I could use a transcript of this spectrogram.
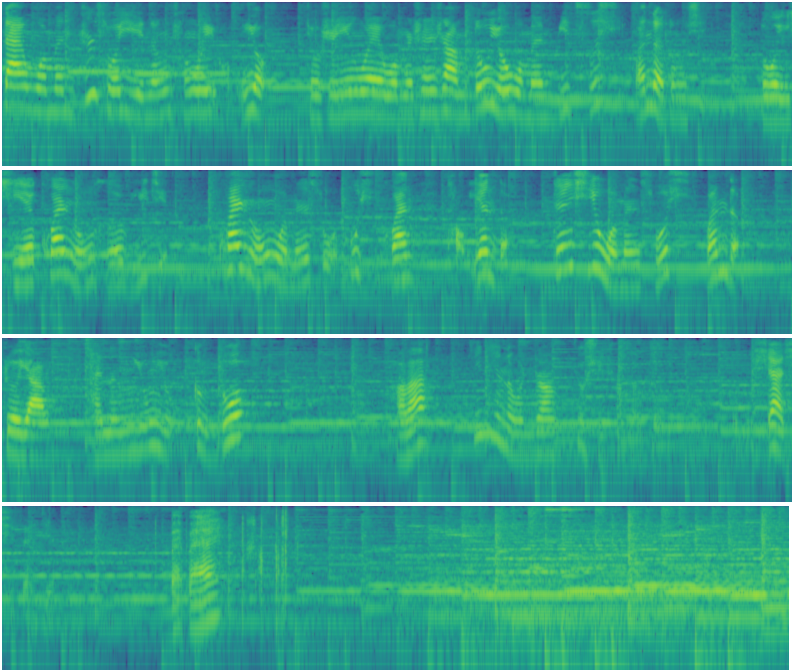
但我们之所以能成为朋友，就是因为我们身上都有我们彼此喜欢的东西，多一些宽容和理解，宽容我们所不喜欢、讨厌的，珍惜我们所喜欢的，这样才能拥有更多。好啦，今天的文章就欣赏到这里，我们下期再见，拜拜。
